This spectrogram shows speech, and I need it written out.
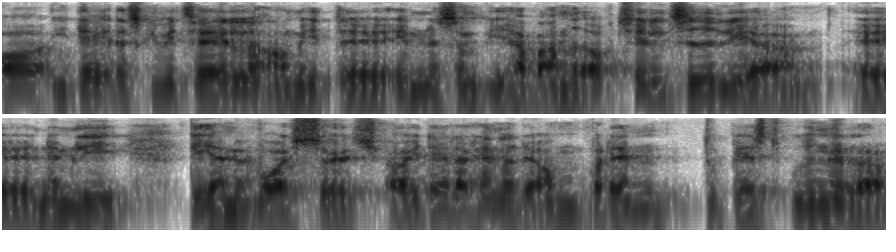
Og i dag der skal vi tale om et øh, emne, som vi har varmet op til tidligere, øh, nemlig det her med voice search. Og i dag der handler det om, hvordan du bedst udnytter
